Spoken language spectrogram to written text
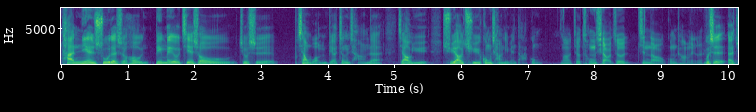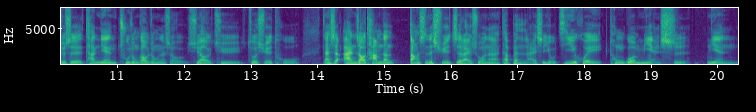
他念书的时候并没有接受就是像我们比较正常的教育，需要去工厂里面打工。那、就从小就进到工厂里了。不是，呃，就是他念初中、高中的时候需要去做学徒，但是按照他们当当时的学制来说呢，他本来是有机会通过免试念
